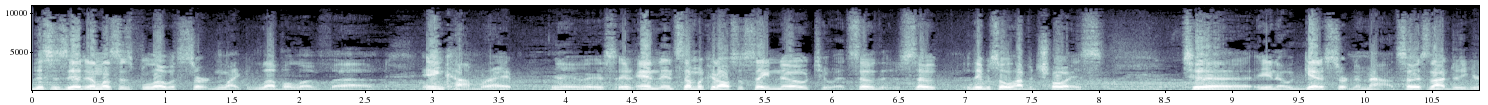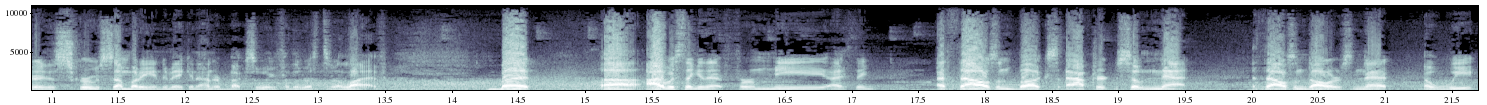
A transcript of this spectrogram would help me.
This is it, unless it's below a certain like level of uh, income, right? It's- and and someone could also say no to it, so so they would still have a choice to you know get a certain amount. So it's not you're going to screw somebody into making 100 bucks a week for the rest of their life. But uh, I was thinking that for me, I think a thousand bucks after so net, a thousand dollars net a week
